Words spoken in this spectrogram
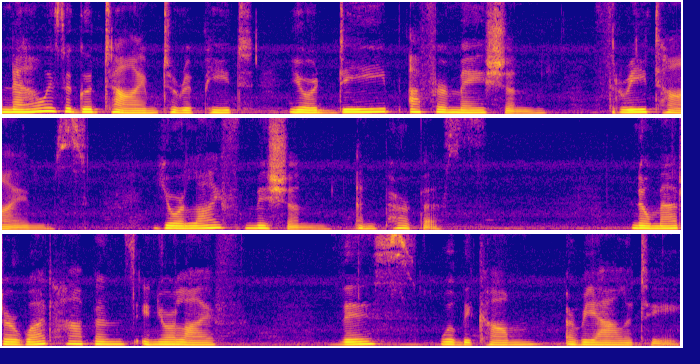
Now is a good time to repeat your deep affirmation three times, your life mission and purpose. No matter what happens in your life, this will become a reality.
